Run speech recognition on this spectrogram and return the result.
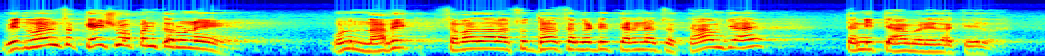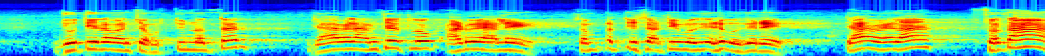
विधवांचं केशवपन करू नये म्हणून नाभिक समाजाला सुद्धा संघटित करण्याचं काम जे आहे त्यांनी त्यावेळेला केलं. ज्योतिरावांच्या मृत्यूनंतर ज्यावेळेला आमचेच लोक आडवे आले संपत्तीसाठी वगैरे वगैरे त्यावेळेला स्वतः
